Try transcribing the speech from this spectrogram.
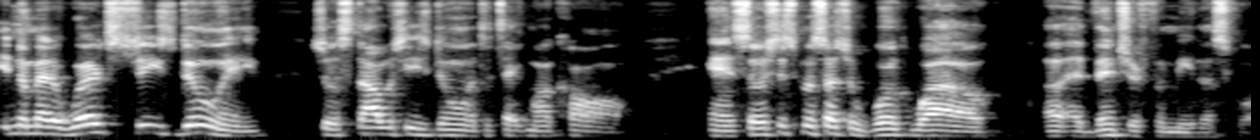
And no matter what she's doing, she'll stop what she's doing to take my call. And so it's just been such a worthwhile uh, adventure for me thus far.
